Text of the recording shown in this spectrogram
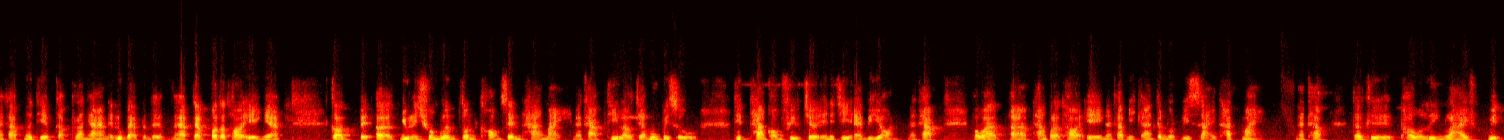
นะครับ เมื่อเทียบกับพลังงานในรูปแบบเดิมนะครับ แต่ปตทเองเนี่ยก็อยู่ในช่วงเริ่มต้นของเส้นทางใหม่นะครับ ที่เราจะมุ่งไปสู่ทิศทางของ future energy and beyond นะครับ เพราะว่าทางปตทเองนะครับมีการกำหนดวิสัยทัศน์ใหม่ นะครับก็คือ powering life with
